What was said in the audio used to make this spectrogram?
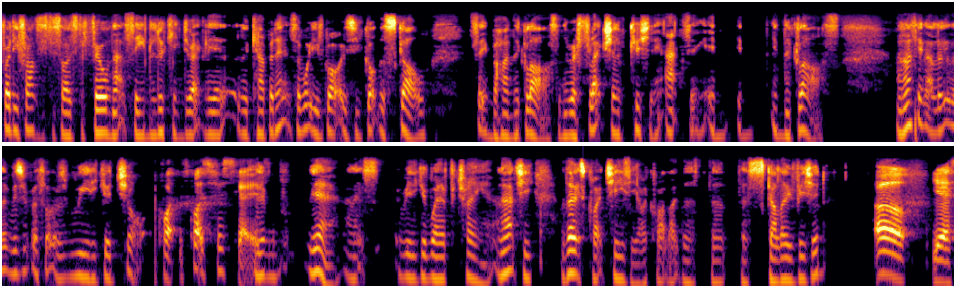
Freddie Francis decides to film that scene looking directly at the cabinet. So what you've got is you've got the skull sitting behind the glass, and the reflection of Cushing acting in in, in the glass. And I think that, that was I thought that was a really good shot. Quite it's quite sophisticated. And it- yeah, and it's a really good way of portraying it. And actually, although it's quite cheesy, I quite like the the, the Scullo vision. Oh yes,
